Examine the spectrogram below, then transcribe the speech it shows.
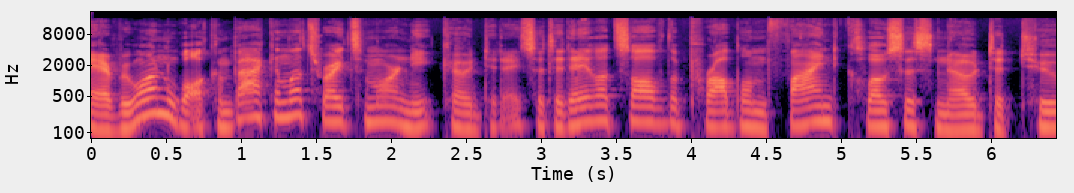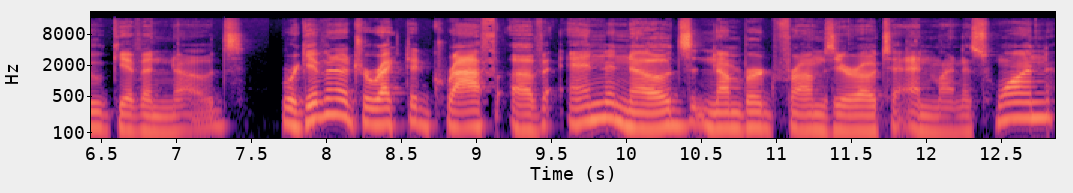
Hey everyone, welcome back and let's write some more neetcode today. So today let's solve the problem find closest node to two given nodes. We're given a directed graph of n nodes numbered from 0 to n minus 1.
